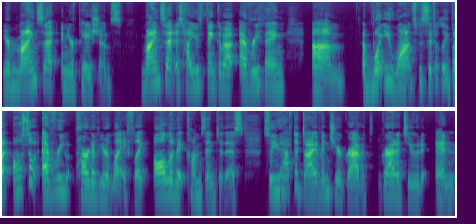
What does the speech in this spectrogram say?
your mindset and your patience. Mindset is how you think about everything, um, what you want specifically, but also every part of your life. Like all of it comes into this. So you have to dive into your gratitude and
